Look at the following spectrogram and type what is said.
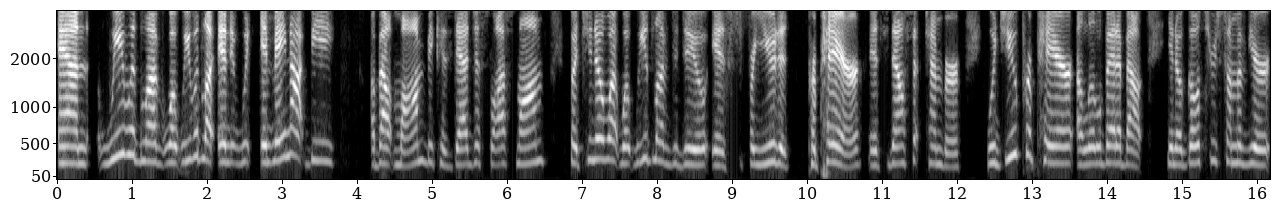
And we would love what we would love, and it, would- it may not be about mom because dad just lost mom, but you know what? What we'd love to do is for you to prepare. It's now September would you prepare a little bit about you know go through some of your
